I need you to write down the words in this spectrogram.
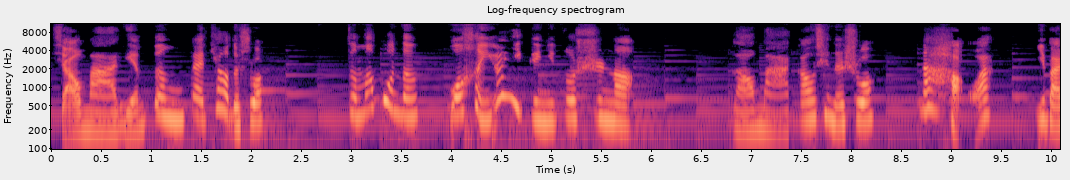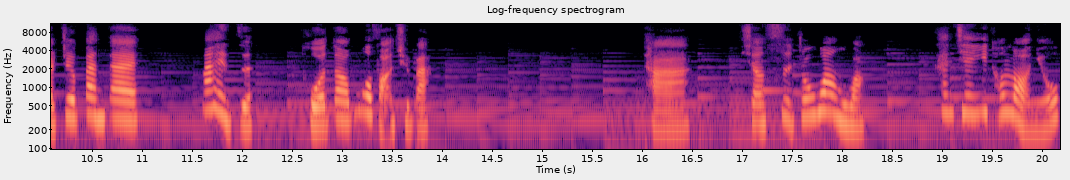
小马连蹦带跳地说：“怎么不能？我很愿意给你做事呢。”老马高兴地说：“那好啊。”你把这半袋麦子驮到磨坊去吧。他向四周望望，看见一头老牛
